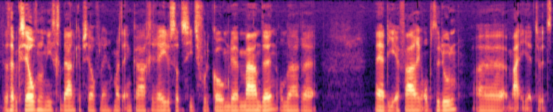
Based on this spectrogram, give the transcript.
dat heb ik zelf nog niet gedaan. Ik heb zelf alleen nog maar het NK gereden. Dus dat is iets voor de komende maanden. Om daar eh, nou ja, die ervaring op te doen. Eh, maar ja, het, het,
